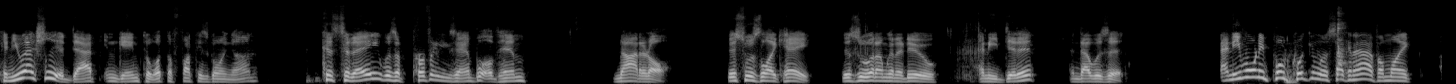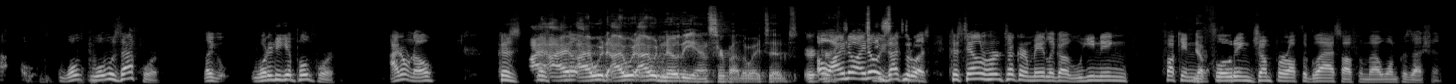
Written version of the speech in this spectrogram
can you actually adapt in game to what the fuck is going on? Because today was a perfect example of him not at all. This was like, hey, this is what I'm to do. And he did it, and that was it. and even when he pulled quick in the second half, I'm like, what what was that for? Like, what did he get pulled for? I don't know. Because I, I, I, would I would I would know the answer by the way, Thibs. Or, oh, or, I know I know exactly what it was. Because Taylor Horton Tucker made like a leaning fucking yep. floating jumper off the glass off him that one possession.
